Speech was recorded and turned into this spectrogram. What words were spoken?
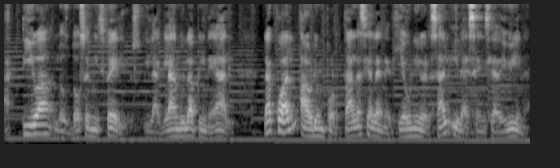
activa los dos hemisferios y la glándula pineal, la cual abre un portal hacia la energía universal y la esencia divina.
